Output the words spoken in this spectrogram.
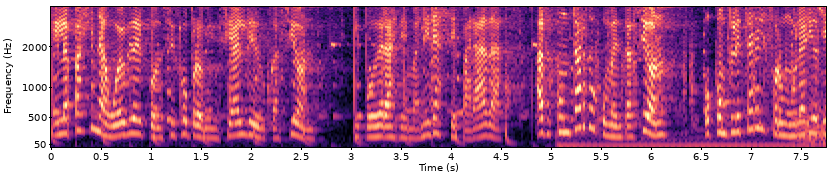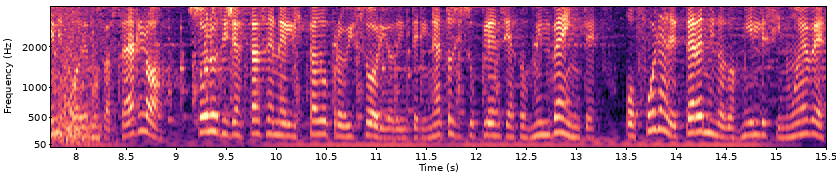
en la página web del Consejo Provincial de Educación y podrás de manera separada adjuntar documentación o completar el formulario. ¿Quiénes podemos hacerlo? Solo si ya estás en el listado provisorio de interinatos y suplencias 2020 o fuera de término 2019,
